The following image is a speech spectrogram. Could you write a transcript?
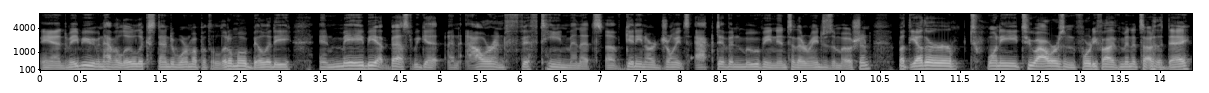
and maybe you even have a little extended warm up with a little mobility, and maybe at best we get an hour and 15 minutes of getting our joints active and moving into their ranges of motion, but the other 22 hours and 45 minutes out of the day,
